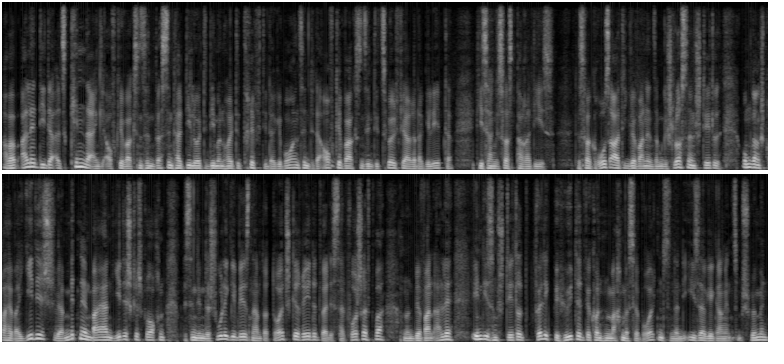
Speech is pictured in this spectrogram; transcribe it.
Aber alle, die da als Kinder eigentlich aufgewachsen sind, das sind halt die Leute, die man heute trifft, die da geboren sind, die da aufgewachsen sind, die zwölf Jahre da gelebt haben, die sagen, das war das Paradies. Das war großartig. Wir waren in so einem geschlossenen Städtel. Umgangssprache war Jiddisch. Wir haben mitten in Bayern Jiddisch gesprochen. Wir sind in der Schule gewesen, haben dort Deutsch geredet, weil es halt Vorschrift war. Und wir waren alle in diesem Städtel völlig behütet. Wir konnten machen, was wir wollten, sind an die Isar gegangen zum Schwimmen.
